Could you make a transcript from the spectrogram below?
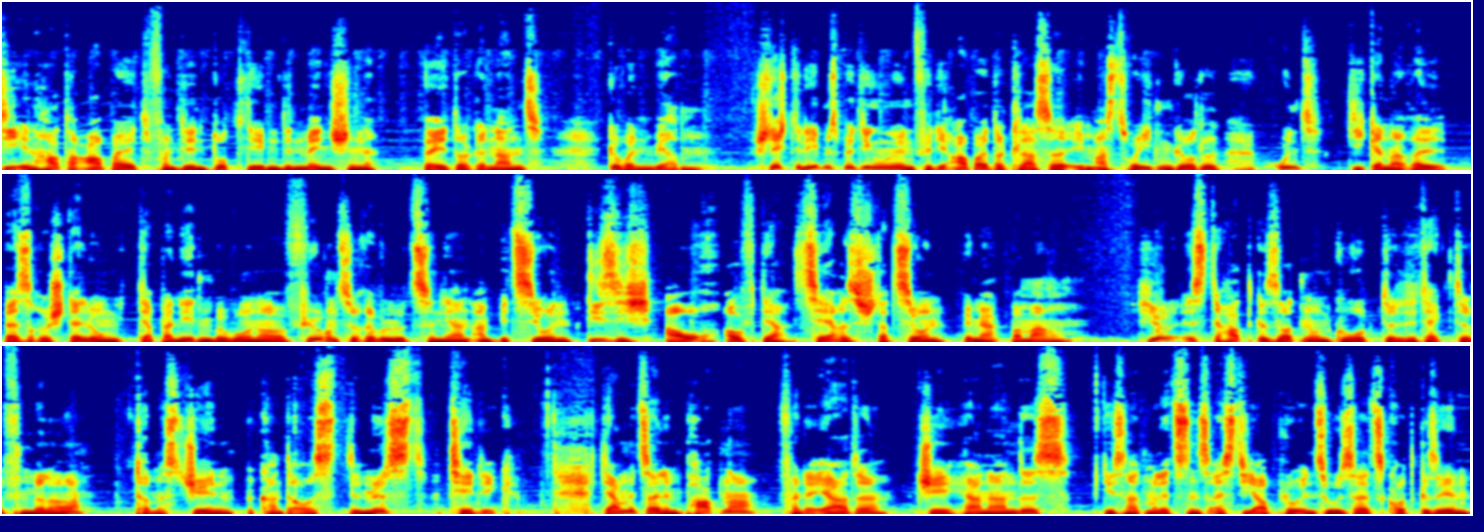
die in harter Arbeit von den dort lebenden Menschen, Bader genannt, gewonnen werden. Schlechte Lebensbedingungen für die Arbeiterklasse im Asteroidengürtel und die generell bessere Stellung der Planetenbewohner führen zu revolutionären Ambitionen, die sich auch auf der Ceres-Station bemerkbar machen. Hier ist der hartgesottene und korrupte Detective Miller, Thomas Jane, bekannt aus The Mist, tätig der mit seinem Partner von der Erde, Jay Hernandez, diesen hat man letztens als Diablo in Suicide Squad gesehen,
